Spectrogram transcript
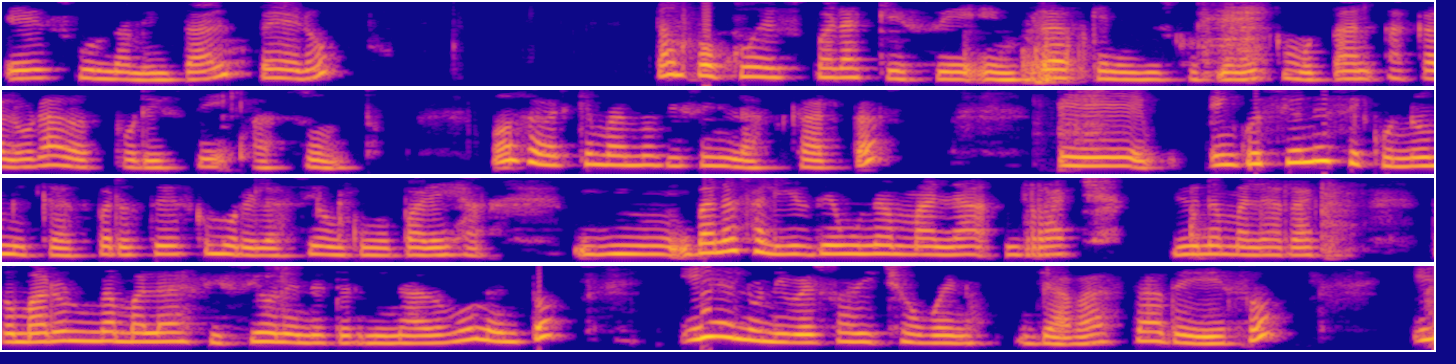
es fundamental, pero tampoco es para que se enfrasquen en discusiones como tan acaloradas por este asunto. Vamos a ver qué más nos dicen las cartas. Eh, en cuestiones económicas, para ustedes como relación, como pareja, mm, van a salir de una mala racha, de una mala racha tomaron una mala decisión en determinado momento y el universo ha dicho, bueno, ya basta de eso. Y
